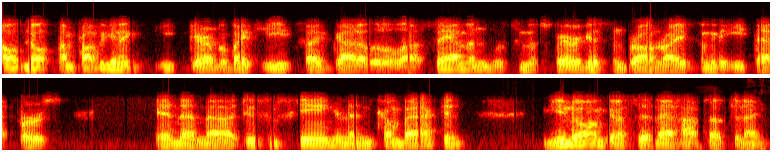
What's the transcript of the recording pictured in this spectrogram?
Oh no, I'm probably going to grab a bite to eat. So I've got a little uh, salmon with some asparagus and brown rice. I'm going to eat that first, and then uh, do some skiing, and then come back and. You know I'm going to sit in that hot tub tonight.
